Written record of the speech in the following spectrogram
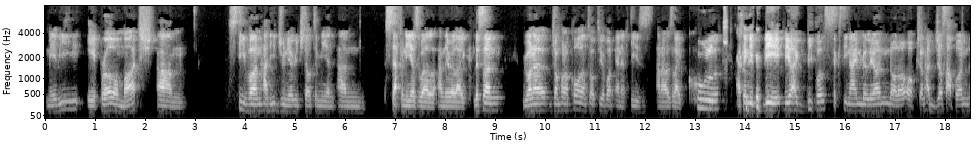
maybe April or March, um, Stephen Haddy Jr. reached out to me and, and Stephanie as well. And they were like, listen, we want to jump on a call and talk to you about NFTs. And I was like, cool. I think the, the, the like Beeple $69 million auction had just happened.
